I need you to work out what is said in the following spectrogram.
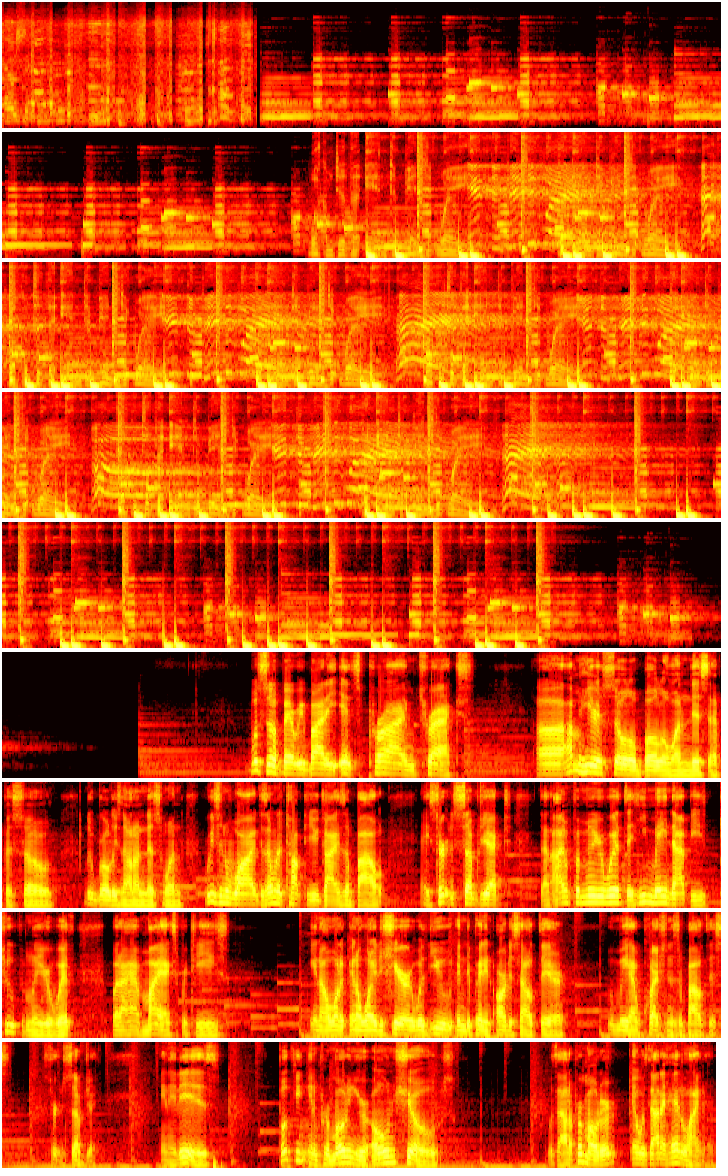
Welcome to the independent way. Independent way. The independent way. Welcome to the independent way. Independent way. The independent way. What's up, everybody? It's Prime Tracks. Uh, I'm here solo bolo on this episode. Lou Broly's not on this one. Reason why? Because I want to talk to you guys about a certain subject that I'm familiar with that he may not be too familiar with, but I have my expertise. You know, I want and I wanted to share it with you, independent artists out there, who may have questions about this certain subject. And it is booking and promoting your own shows without a promoter and without a headliner.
